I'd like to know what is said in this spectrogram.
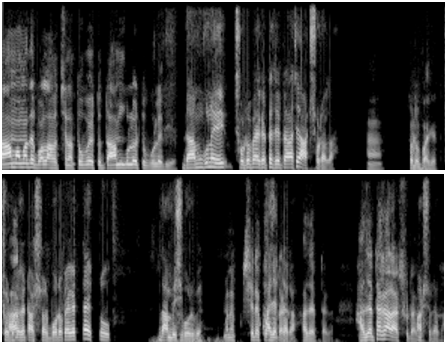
দাম আমাদের বলা হচ্ছে না তবু একটু দামগুলো একটু বলে দিও। দামগুলো এই ছোট প্যাকেটটা যেটা আছে আটশো টাকা। হ্যাঁ ছোট প্যাকেট। ছোট প্যাকেট আটশো আর বড় প্যাকেটটা একটু দাম বেশি পড়বে। মানে সেটা হাজার টাকা? টাকা। হাজার টাকা। হাজার টাকা আর আটশো টাকা? আটশো টাকা।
